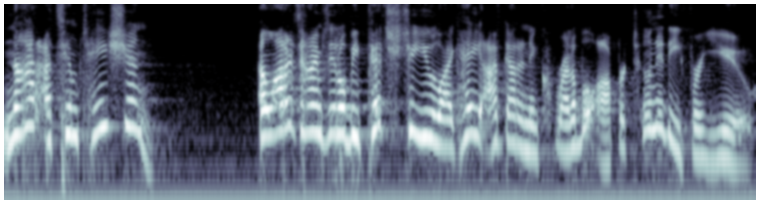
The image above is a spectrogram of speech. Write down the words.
not a temptation. A lot of times it'll be pitched to you like, hey, I've got an incredible opportunity for you.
